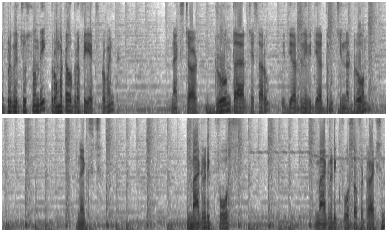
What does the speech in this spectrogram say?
ఇప్పుడు మీరు చూస్తుంది క్రోమటోగ్రఫీ ఎక్స్పెరిమెంట్. నెక్స్ట్ డ్రోన్ తయారు చేశారు. విద్యార్థిని విద్యార్థులు చిన్న drone. Next magnetic force magnetic force of attraction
